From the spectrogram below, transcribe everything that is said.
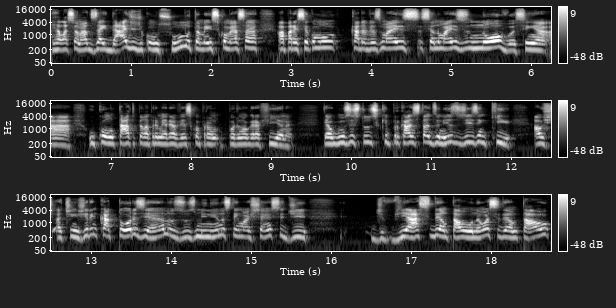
relacionados à idade de consumo, também isso começa a aparecer como cada vez mais sendo mais novo, assim, a, a- o contato pela primeira vez com a por- pornografia, né? Tem alguns estudos que, por causa dos Estados Unidos, dizem que ao atingirem 14 anos, os meninos têm uma chance de, de via acidental ou não acidental,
